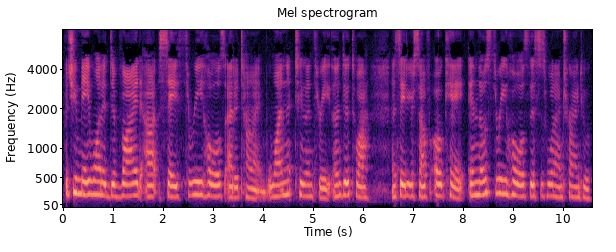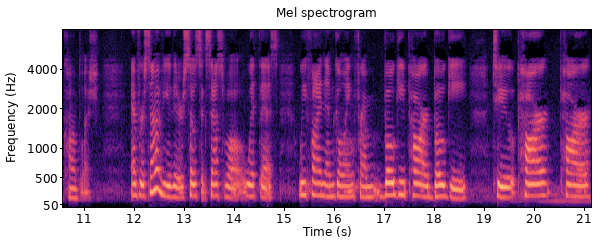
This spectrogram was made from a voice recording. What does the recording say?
But you may want to divide up, say, three holes at a time one, two, and three. Un, deux, trois. And say to yourself, okay, in those three holes, this is what I'm trying to accomplish. And for some of you that are so successful with this, we find them going from bogey, par, bogey to par, par,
